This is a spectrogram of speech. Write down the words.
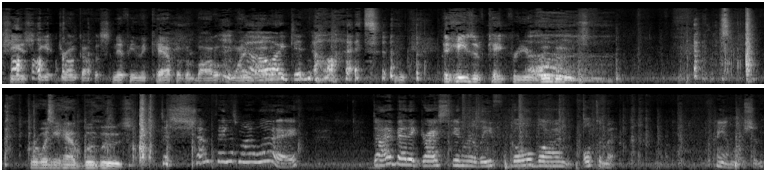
she used to get drunk off of sniffing the cap of a bottle, a wine no, bottle. I did not. Adhesive tape for your boo boos. for when you have boo boos. Just shove things my way. Diabetic dry skin relief Gold Bond Ultimate hand lotion.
